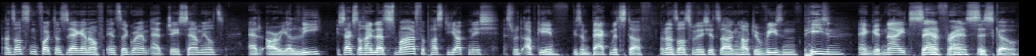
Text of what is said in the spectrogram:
Ansonsten folgt uns sehr gerne auf Instagram at jsamuels, at Aria Lee. Ich sag's noch ein letztes Mal, verpasst die Jagd nicht. Es wird abgehen. Wir sind back mit Stuff. Und ansonsten will ich jetzt sagen, how to reason Peace. and good night, San Francisco.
